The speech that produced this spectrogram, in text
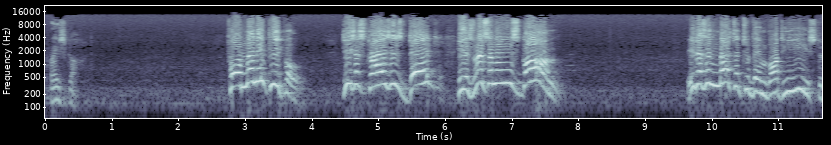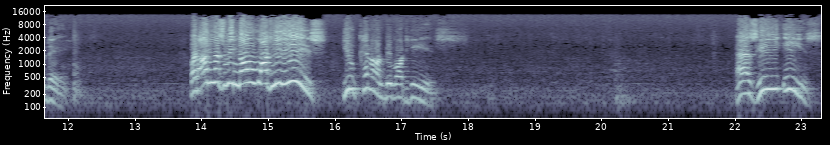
Praise God. For many people, Jesus Christ is dead, He is risen, and He is gone. It doesn't matter to them what He is today. But unless we know what He is, you cannot be what He is. As He is,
